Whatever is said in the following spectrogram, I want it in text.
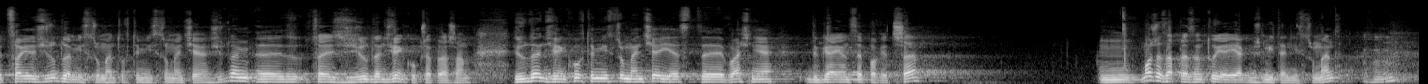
y, co jest źródłem instrumentu w tym instrumencie. Źródłem, y, co jest źródłem dźwięku, przepraszam. Źródłem dźwięku w tym instrumencie jest y, właśnie drgające powietrze. Mm, Może zaprezentuję, jak brzmi ten instrument. E,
